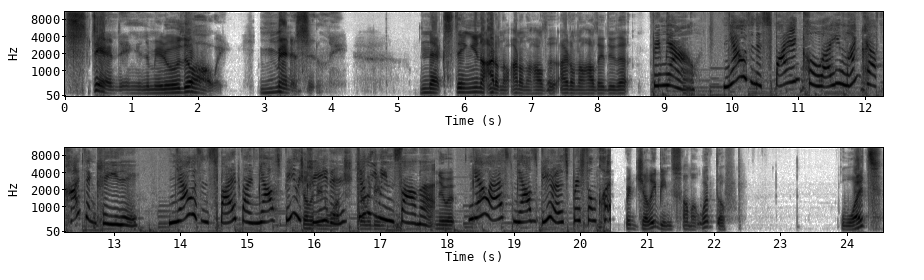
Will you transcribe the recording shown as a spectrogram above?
standing in the middle of the hallway, menacingly. Next thing you know, I don't know. I don't know how the I don't know how they do that. For Meow. Meow is an aspiring kawaii Minecraft content creator. Meow is inspired by Meow's favorite Jelly creator, Jellybean Sama. Knew it. Meow asked Meow's viewers for some questions. Wait, Jellybean Sama? What the f- What?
